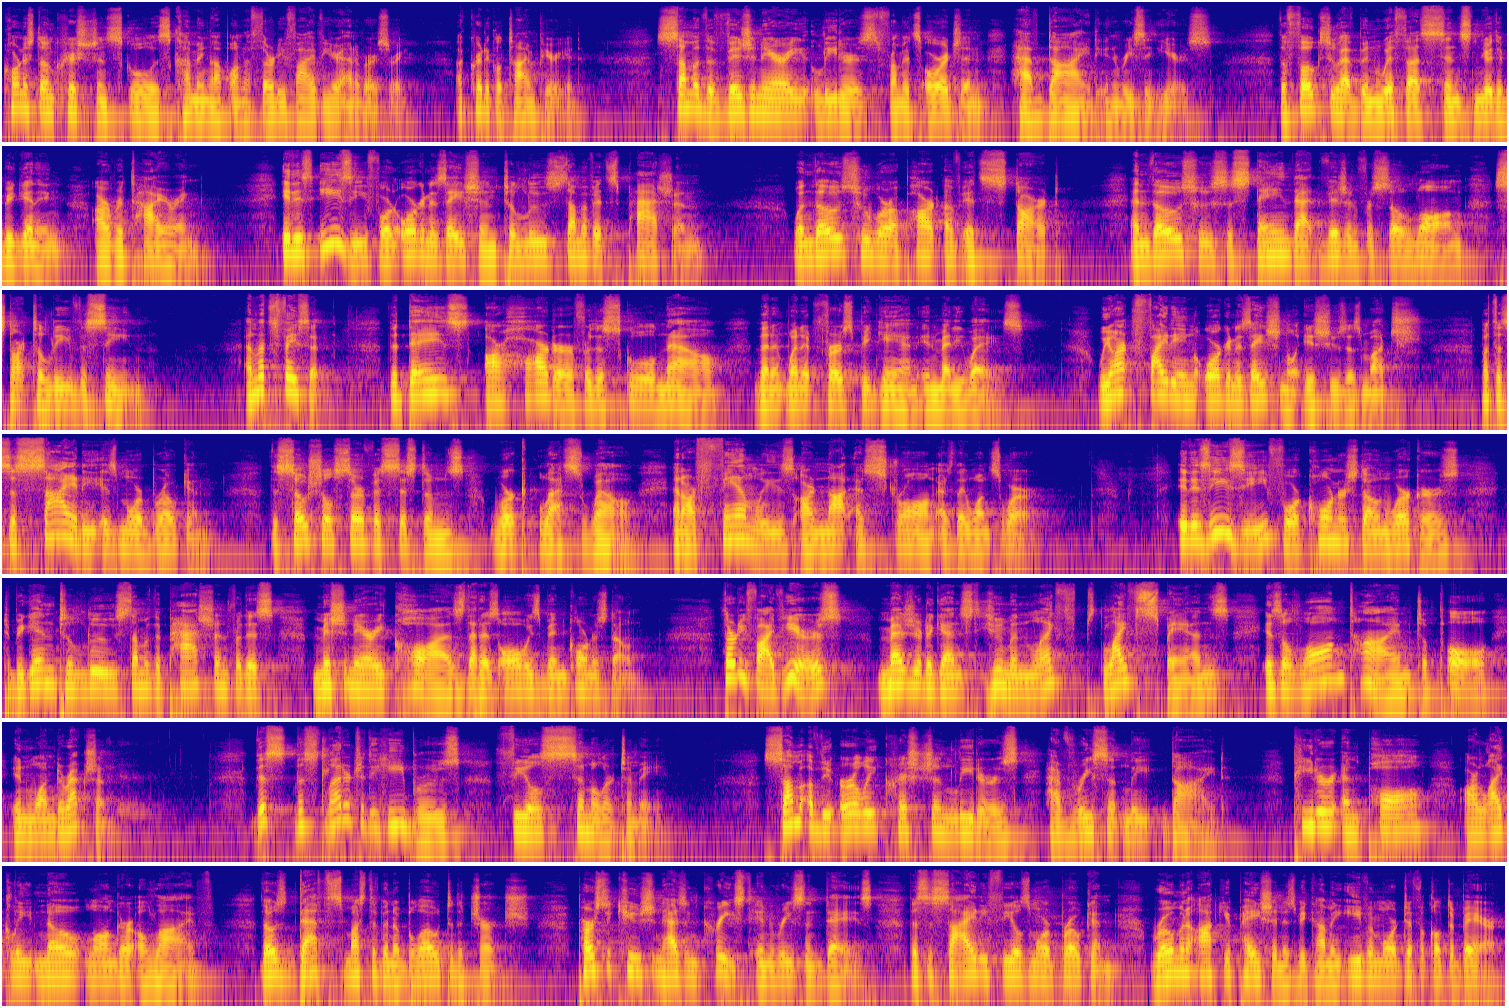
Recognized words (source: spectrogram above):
Cornerstone Christian School is coming up on a 35 year anniversary, a critical time period. Some of the visionary leaders from its origin have died in recent years. The folks who have been with us since near the beginning are retiring. It is easy for an organization to lose some of its passion when those who were a part of its start and those who sustained that vision for so long start to leave the scene. And let's face it, the days are harder for the school now than when it first began in many ways. We aren't fighting organizational issues as much, but the society is more broken. The social service systems work less well, and our families are not as strong as they once were. It is easy for cornerstone workers to begin to lose some of the passion for this missionary cause that has always been cornerstone. 35 years measured against human life, lifespans is a long time to pull in one direction. This, this letter to the Hebrews feels similar to me. Some of the early Christian leaders have recently died. Peter and Paul are likely no longer alive. Those deaths must have been a blow to the church. Persecution has increased in recent days. The society feels more broken. Roman occupation is becoming even more difficult to bear.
